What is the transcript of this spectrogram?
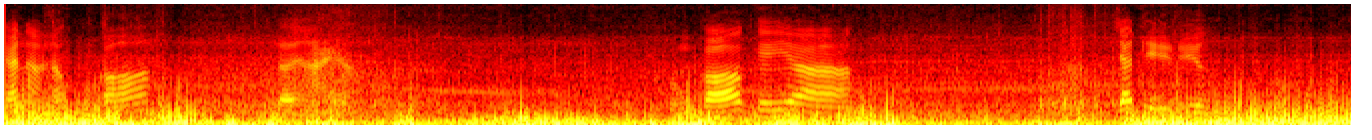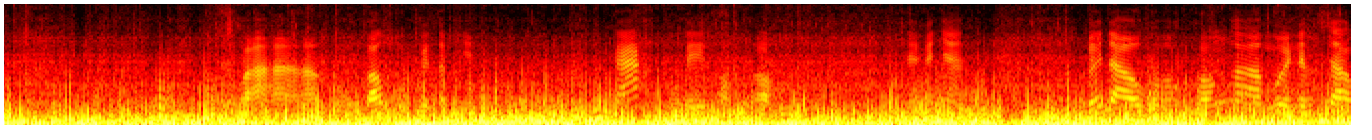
cái nào nó cũng có lợi hại đó. cũng có cái uh, giá trị riêng và cũng có một cái tầm nhìn khác đi hoàn toàn nha cả nhà biết đâu khoảng 10 năm sau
